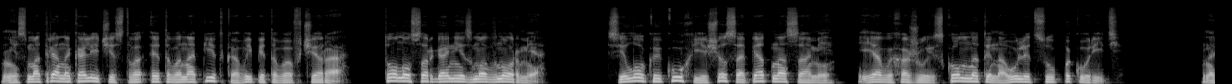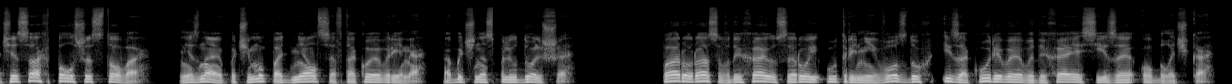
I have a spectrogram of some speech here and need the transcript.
Несмотря на количество этого напитка, выпитого вчера, тонус организма в норме, Селок и Кух еще сопят носами, и я выхожу из комнаты на улицу покурить. На часах полшестого. Не знаю, почему поднялся в такое время, обычно сплю дольше. Пару раз вдыхаю сырой утренний воздух и закуривая, выдыхая сизое облачко.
